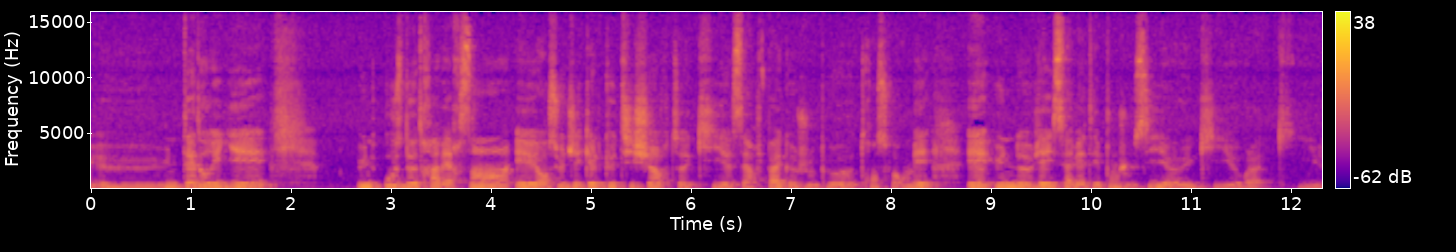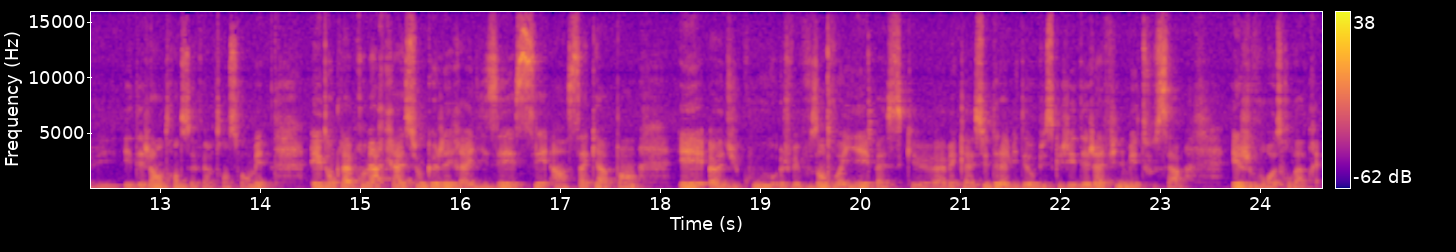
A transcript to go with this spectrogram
euh, une tête d'oreiller, une housse de traversin et ensuite j'ai quelques t-shirts qui servent pas que je peux transformer et une vieille serviette éponge aussi qui, voilà, qui est déjà en train de se faire transformer. Et donc la première création que j'ai réalisée c'est un sac à pain et euh, du coup, je vais vous envoyer parce que avec la suite de la vidéo puisque j'ai déjà filmé tout ça et je vous retrouve après.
